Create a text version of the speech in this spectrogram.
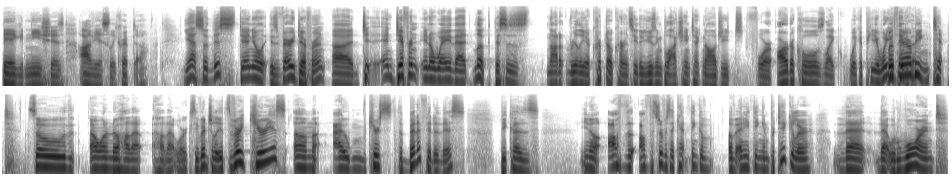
big niche is obviously crypto. Yeah, so this Daniel is very different, uh, di- and different in a way that look, this is not really a cryptocurrency. They're using blockchain technology t- for articles like Wikipedia. What do you think? but they are being tipped. So th- I want to know how that how that works. Eventually, it's very curious. Um, I'm curious to the benefit of this because you know off the off the surface, I can't think of of anything in particular that that would warrant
